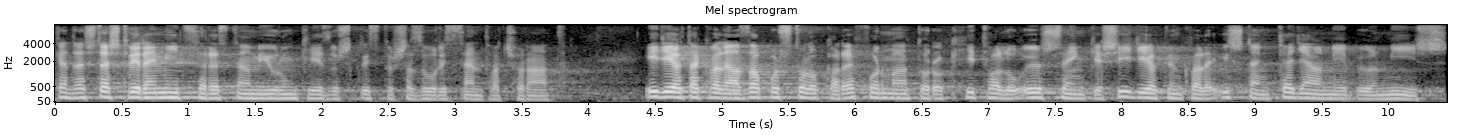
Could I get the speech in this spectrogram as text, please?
Kedves testvéreim, így szerezte a mi Úrunk Jézus Krisztus az Úri Szent Vacsorát. Így éltek vele az apostolok, a reformátorok, hitvalló őseink, és így éltünk vele Isten kegyelméből mi is.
